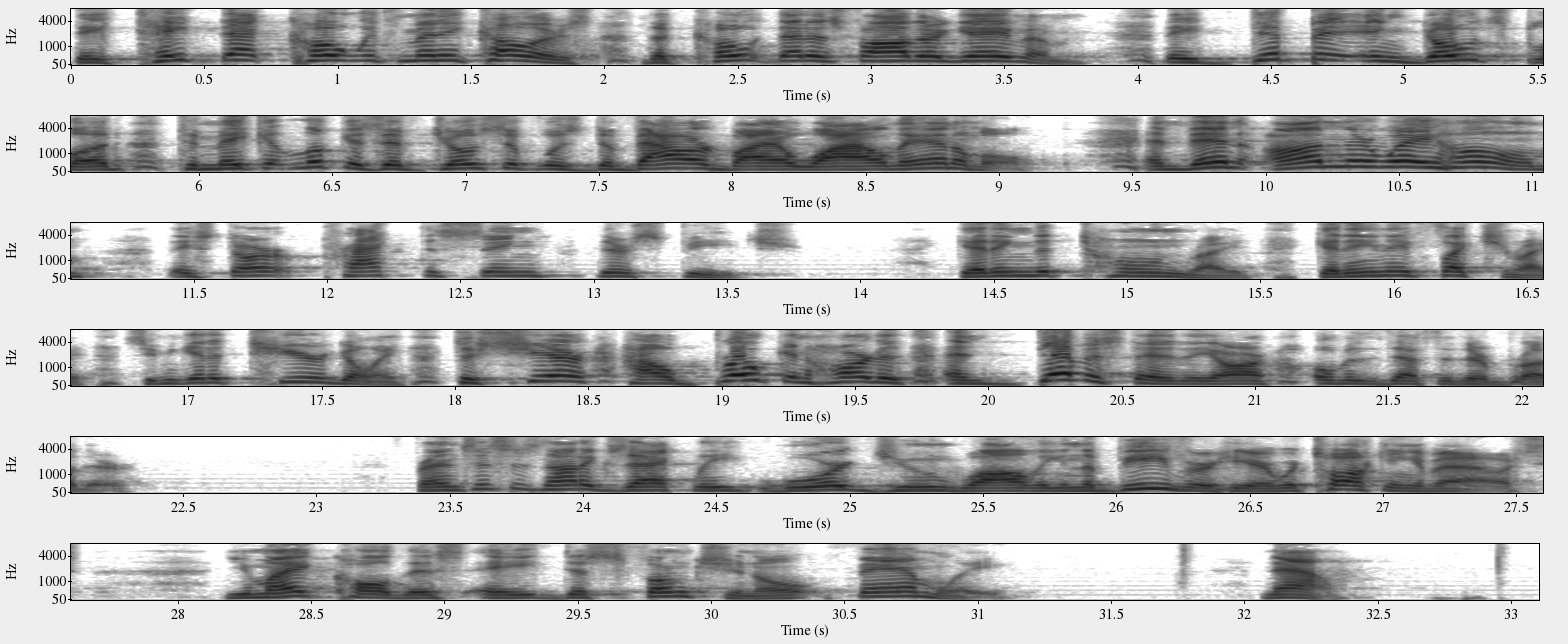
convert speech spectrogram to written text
They take that coat with many colors, the coat that his father gave him. They dip it in goat's blood to make it look as if Joseph was devoured by a wild animal. And then on their way home, they start practicing their speech, getting the tone right, getting the inflection right, so you can get a tear going, to share how brokenhearted and devastated they are over the death of their brother. Friends, this is not exactly Ward, June, Wally, and the Beaver here we're talking about. You might call this a dysfunctional family. Now,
